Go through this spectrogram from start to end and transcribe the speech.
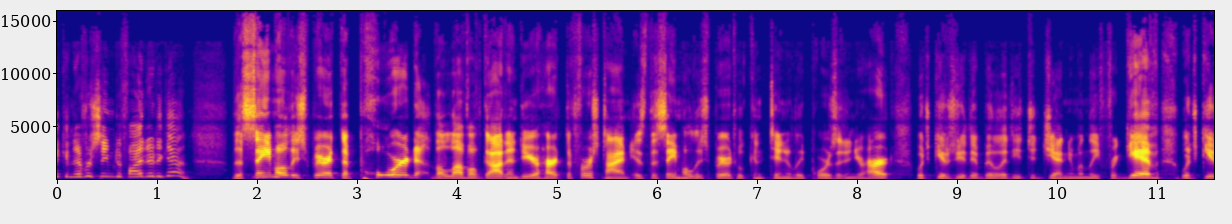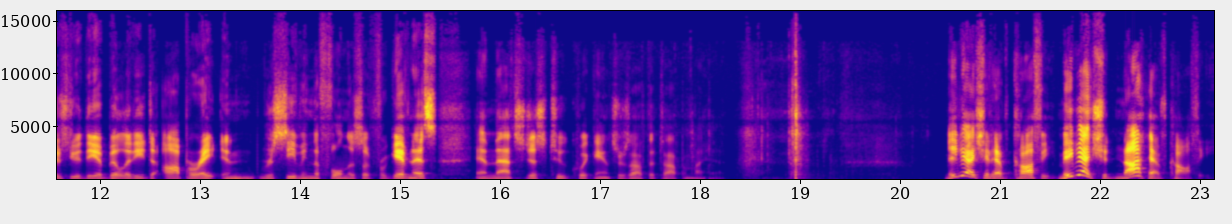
I can never seem to find it again. The same Holy Spirit that poured the love of God into your heart the first time is the same Holy Spirit who continually pours it in your heart, which gives you the ability to genuinely forgive, which gives you the ability to operate in receiving the fullness of forgiveness. And that's just two quick answers off the top of my head. Maybe I should have coffee. Maybe I should not have coffee.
